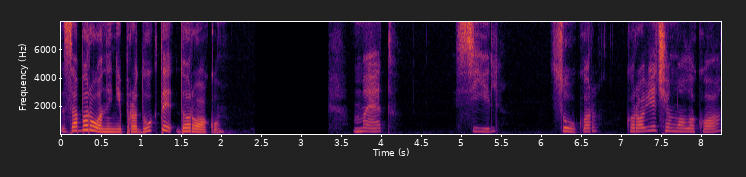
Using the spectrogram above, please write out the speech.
Заборонені продукти до року. Мед, сіль, цукор, коров'яче молоко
